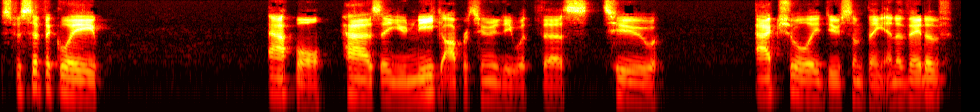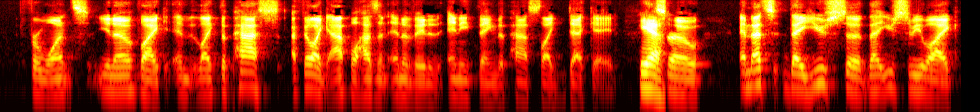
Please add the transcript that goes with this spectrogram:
specifically, Apple has a unique opportunity with this to actually do something innovative for once you know? Like and like the past i feel like apple hasn't innovated anything the past like decade. Yeah. So and that's they used to that used to be like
